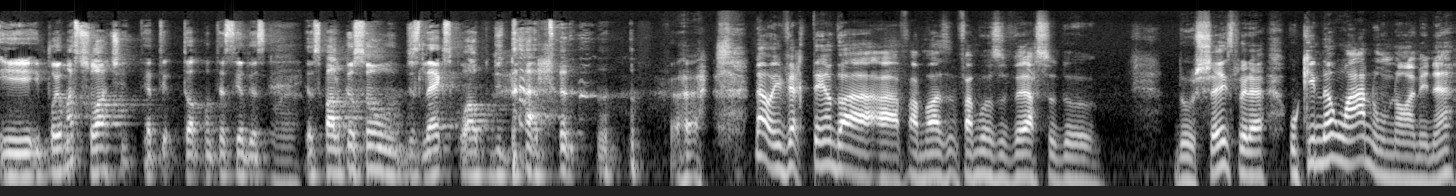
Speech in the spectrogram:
E, e foi uma sorte ter, ter, ter acontecido isso. É. Eu falo que eu sou um disléxico autodidata. Não, invertendo a, a famosa, o famoso verso do, do Shakespeare é o que não há num nome, né?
